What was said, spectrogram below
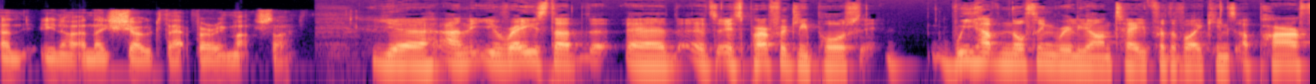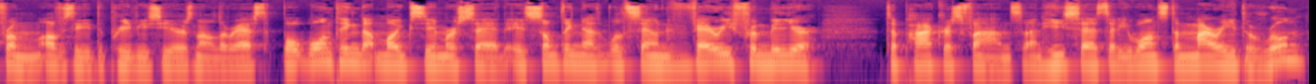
and you know, and they showed that very much so. Yeah, and you raised that. Uh, it's, it's perfectly put. We have nothing really on tape for the Vikings apart from obviously the previous years and all the rest. But one thing that Mike Zimmer said is something that will sound very familiar to Packers fans, and he says that he wants to marry the run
